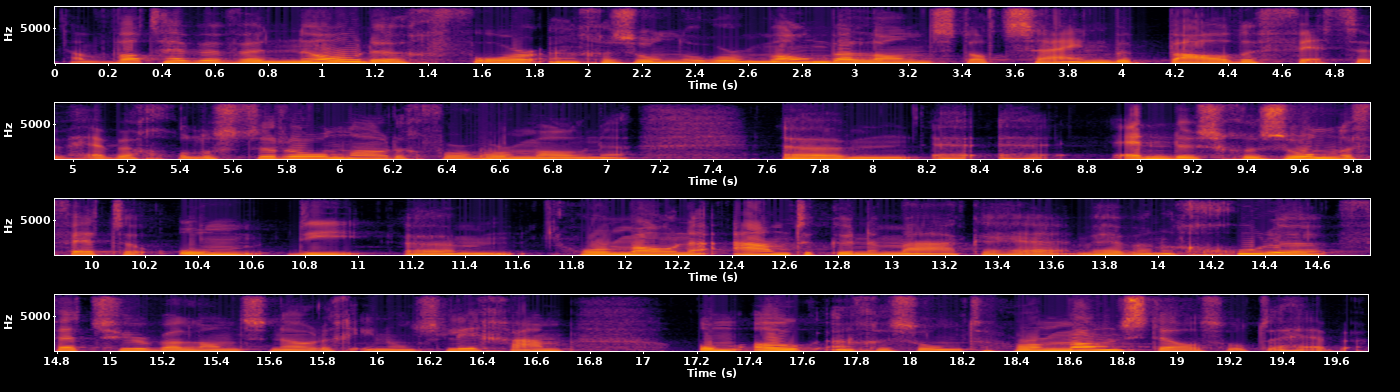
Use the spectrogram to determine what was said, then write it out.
Nou, wat hebben we nodig voor een gezonde hormoonbalans? Dat zijn bepaalde vetten. We hebben cholesterol nodig voor hormonen. Um, uh, uh, en dus gezonde vetten om die um, hormonen aan te kunnen maken. Hè. We hebben een goede vetzuurbalans nodig in ons lichaam om ook een gezond hormoonstelsel te hebben.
